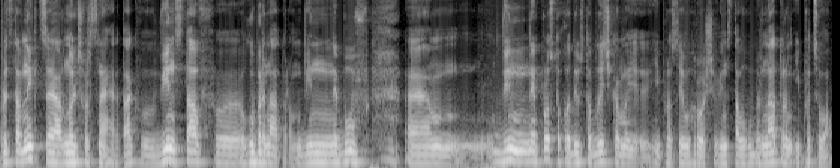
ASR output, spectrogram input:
представник це Арнольд Шварценеггер. Так він став е, губернатором. Він не був ем, він не просто ходив з табличками і просив гроші. Він став губернатором і працював.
